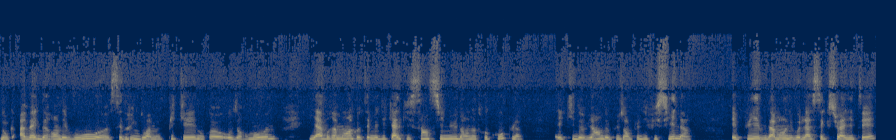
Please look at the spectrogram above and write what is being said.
donc avec des rendez-vous, euh, Cédric doit me piquer donc euh, aux hormones. Il y a vraiment un côté médical qui s'insinue dans notre couple et qui devient de plus en plus difficile. Et puis évidemment au niveau de la sexualité,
